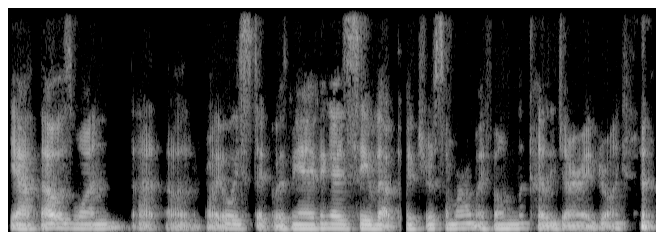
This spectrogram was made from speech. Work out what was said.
yeah, that was one that uh, probably always stick with me. I think I saved that picture somewhere on my phone, the Kylie Jenner egg drawing.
